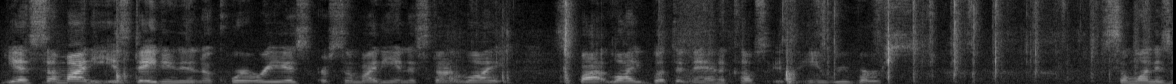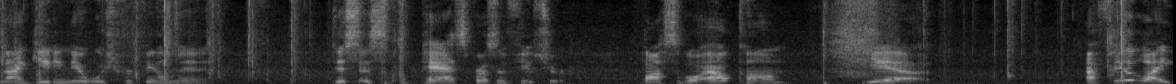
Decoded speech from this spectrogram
Yes, somebody is dating an Aquarius or somebody in the spotlight, spotlight, but the Nine of Cups is in reverse. Someone is not getting their wish fulfillment. This is past, present, future. Possible outcome. Yeah. I feel like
